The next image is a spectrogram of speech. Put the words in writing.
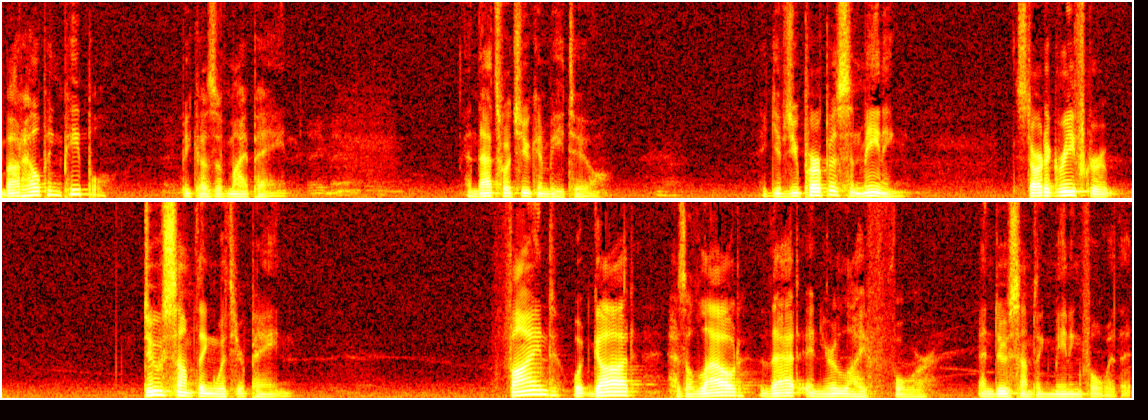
about helping people because of my pain. And that's what you can be too. It gives you purpose and meaning. Start a grief group. Do something with your pain. Find what God has allowed that in your life for and do something meaningful with it.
